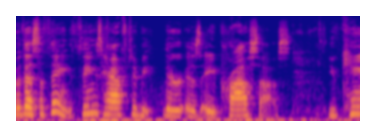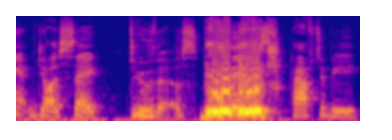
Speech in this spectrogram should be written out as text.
But that's the thing. Things have to be. There is a process. You can't just say do this. Do it, Things bitch. have to be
